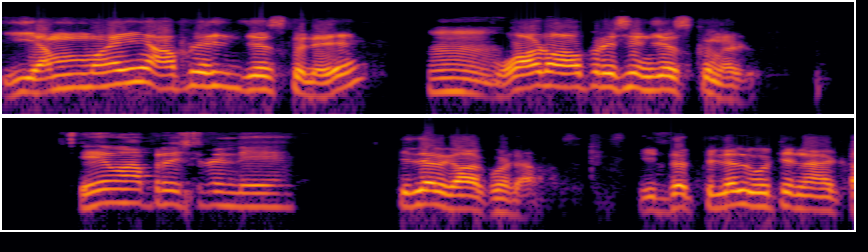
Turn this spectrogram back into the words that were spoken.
ఈ అమ్మాయి ఆపరేషన్ చేసుకోలే. వాడు ఆపరేషన్ చేసుకున్నాడు ఏం ఆపరేషన్ అండి పిల్లలు కాకుండా. ఇద్దరు పిల్లలు పుట్టినాక.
